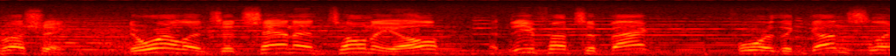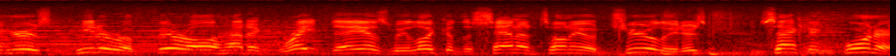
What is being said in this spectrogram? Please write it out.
rushing. New Orleans at San Antonio, a defensive back for the Gunslingers. Peter Rafiro had a great day as we look at the San Antonio cheerleaders. Second corner,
